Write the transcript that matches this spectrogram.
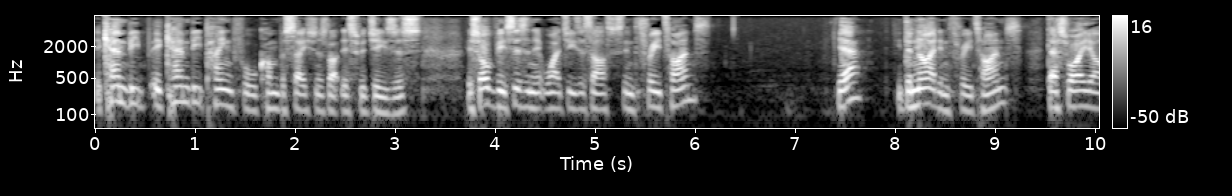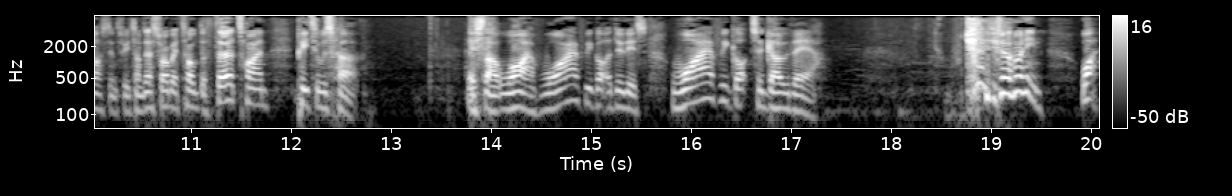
It can be, it can be painful conversations like this with Jesus. It's obvious, isn't it, why Jesus asks him three times? Yeah? He denied him three times. That's why he asked him three times. That's why we're told the third time Peter was hurt. It's like, why? Why have we got to do this? Why have we got to go there? do you know what I mean? What?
